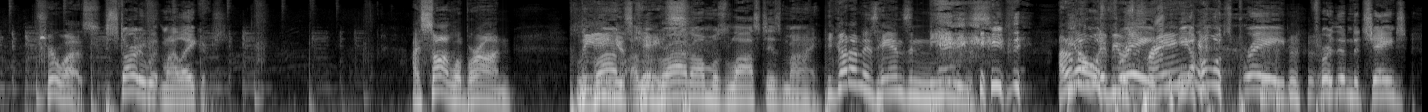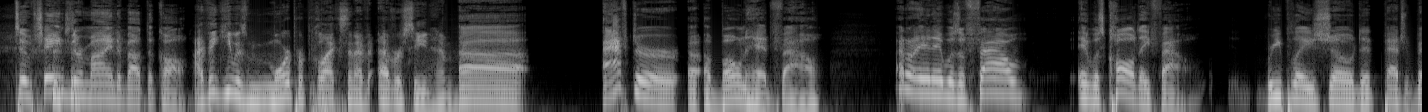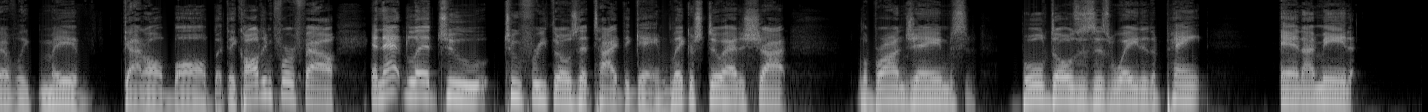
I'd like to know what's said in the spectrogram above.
Sure was. Started with my Lakers. I saw LeBron pleading LeBron, his case. LeBron almost lost his mind. He got on his hands and knees. I don't know if he prayed. was praying. He almost prayed for them to change to change their mind about the call. I think he was more perplexed than I've ever seen him. Uh, after a, a bonehead foul, I don't, and it was a foul. It was called a foul. Replays showed that Patrick Beverley may have got all ball, but they called him for a foul, and that led to two free throws that tied the game. Lakers still had a shot. LeBron James bulldozes his way to the paint, and I mean,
